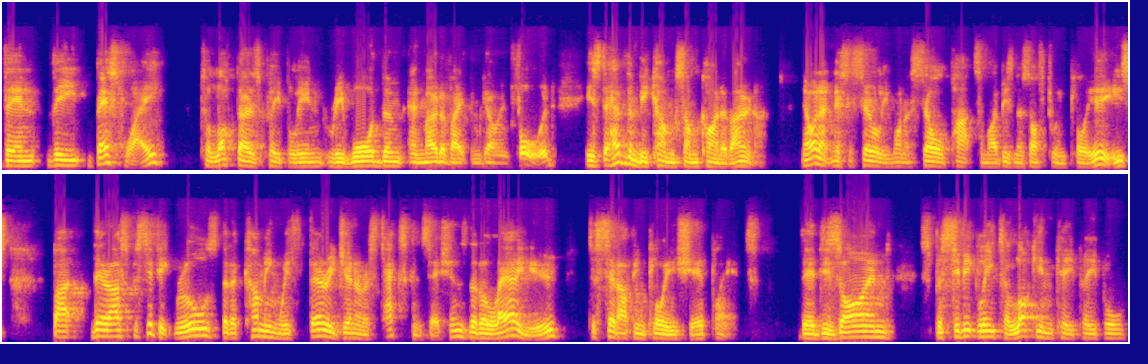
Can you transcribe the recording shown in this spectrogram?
then the best way to lock those people in, reward them, and motivate them going forward is to have them become some kind of owner. Now, I don't necessarily want to sell parts of my business off to employees, but there are specific rules that are coming with very generous tax concessions that allow you to set up employee share plans. They're designed specifically to lock in key people,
